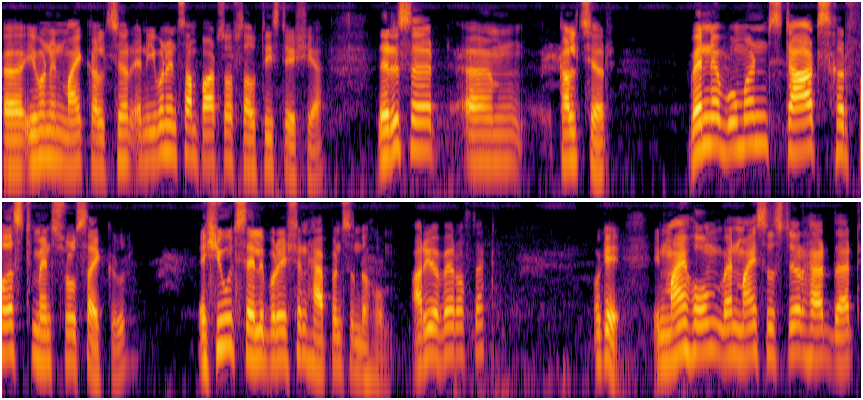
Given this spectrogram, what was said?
uh, even in my culture and even in some parts of Southeast Asia, there is a um, culture when a woman starts her first menstrual cycle, a huge celebration happens in the home. Are you aware of that? Okay, in my home, when my sister had that,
